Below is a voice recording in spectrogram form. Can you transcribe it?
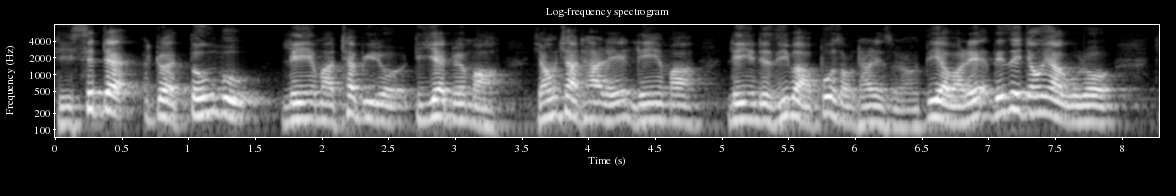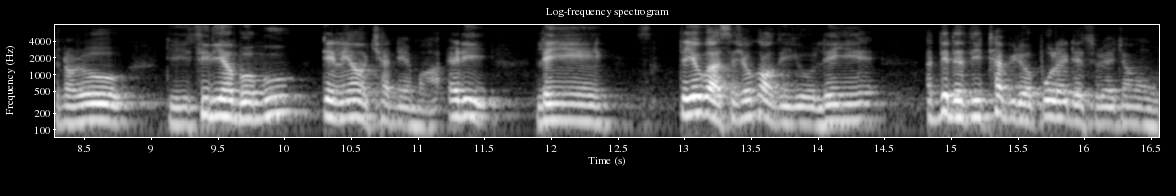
ဒီစစ်တပ်အတွက်သုံးဖို့လေယာဉ်မှာထပ်ပြီးတော့ဒီရက်အတွင်းမှာရောင်းချထားတယ်လေယာဉ်မှာလေယာဉ်တစ်စီးပါပို့ဆောင်ထားတယ်ဆိုတော့သိရပါတယ်။အသေးစိတ်အကြောင်းအရာကိုတော့ကျွန်တော်တို့ဒီစီဒီယံဘုံမူတင်လျောင်း channel မှာအဲ့ဒီလေယာဉ်တရုတ်ကဆက်ရှုံးကောင်စီကိုလေယာဉ်အသစ်တစ်စီးထပ်ပြီးတော့ပို့လိုက်တယ်ဆိုတဲ့အကြောင်းကို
